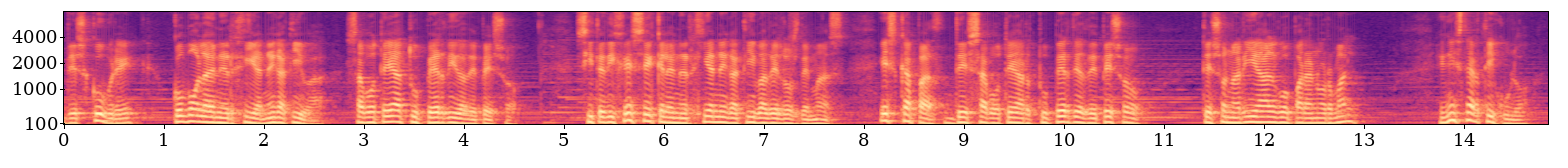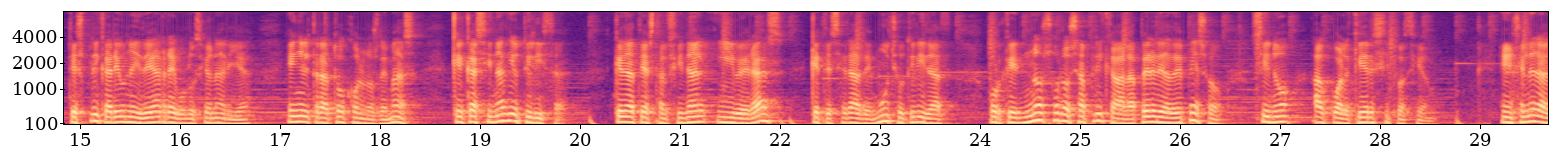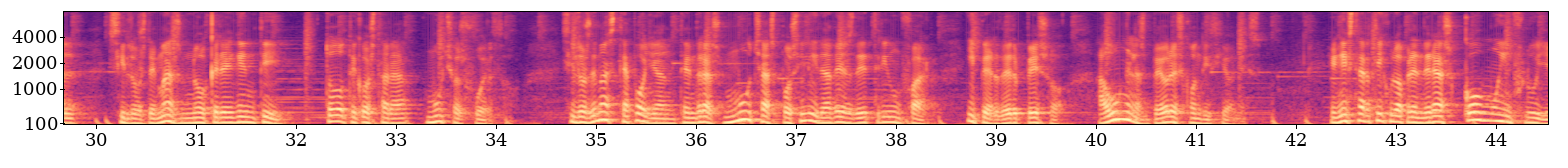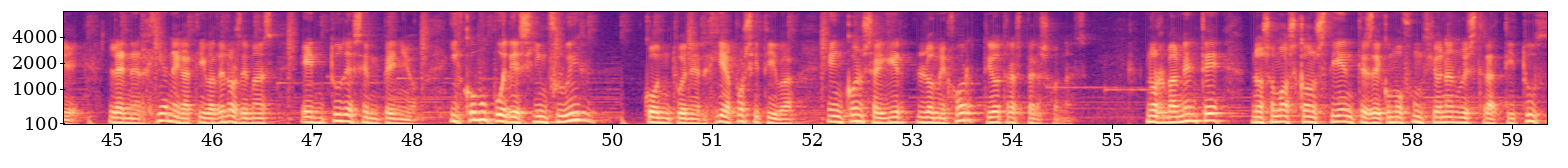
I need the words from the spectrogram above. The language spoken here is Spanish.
Descubre cómo la energía negativa sabotea tu pérdida de peso. Si te dijese que la energía negativa de los demás es capaz de sabotear tu pérdida de peso, ¿te sonaría algo paranormal? En este artículo te explicaré una idea revolucionaria en el trato con los demás, que casi nadie utiliza. Quédate hasta el final y verás que te será de mucha utilidad porque no solo se aplica a la pérdida de peso, sino a cualquier situación. En general, si los demás no creen en ti, todo te costará mucho esfuerzo. Si los demás te apoyan, tendrás muchas posibilidades de triunfar y perder peso, aún en las peores condiciones. En este artículo aprenderás cómo influye la energía negativa de los demás en tu desempeño y cómo puedes influir con tu energía positiva en conseguir lo mejor de otras personas. Normalmente no somos conscientes de cómo funciona nuestra actitud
